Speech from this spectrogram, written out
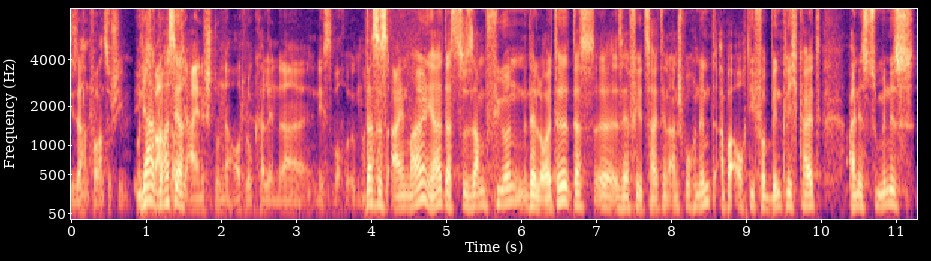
die Sachen voranzuschieben. Und ja, du hast ja eine Stunde Outlook-Kalender nächste Woche irgendwann. Das ist einmal, ja, das Zusammenführen der Leute, das äh, sehr viel Zeit in Anspruch nimmt, aber auch die Verbindlichkeit eines zumindest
